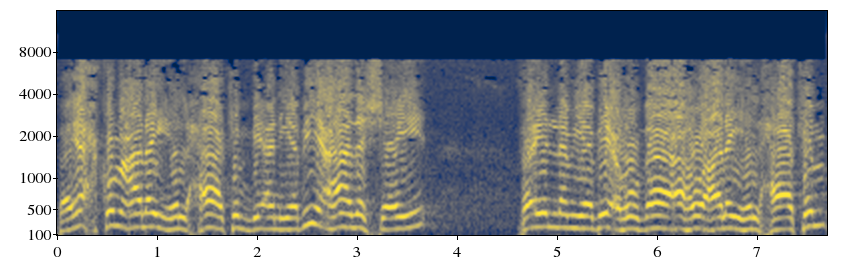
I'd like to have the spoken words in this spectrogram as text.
فيحكم عليه الحاكم بأن يبيع هذا الشيء فإن لم يبيعه باعه عليه الحاكم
